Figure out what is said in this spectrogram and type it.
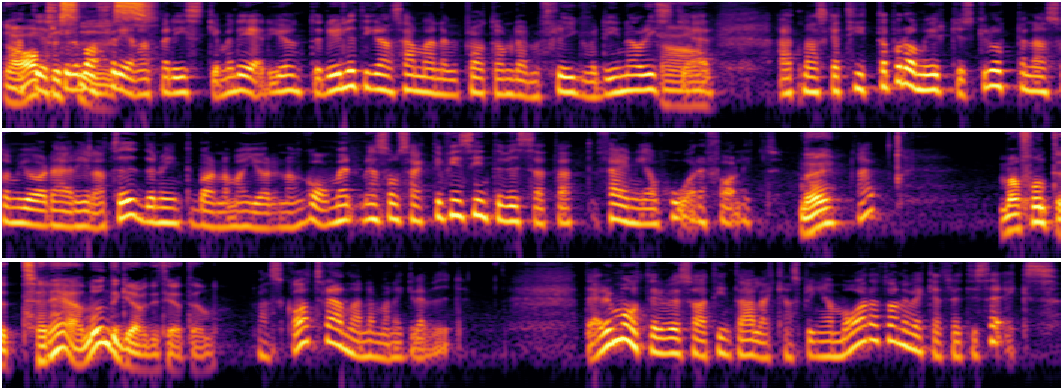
Ja, att det precis. skulle vara förenat med risker, men det är det ju inte. Det är lite grann samma när vi pratar om det med flygvärdinna och risker. Ja. Att man ska titta på de yrkesgrupperna som gör det här hela tiden och inte bara när man gör det någon gång. Men, men som sagt, det finns inte visat att färgning av hår är farligt. Nej. Nej. Man får inte träna under graviditeten. Man ska träna när man är gravid. Däremot är det väl så att inte alla kan springa maraton i vecka 36.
